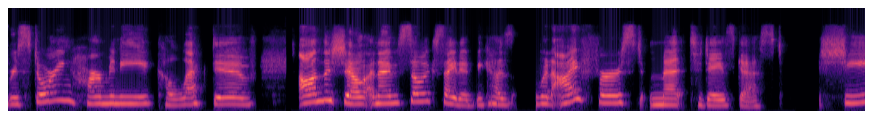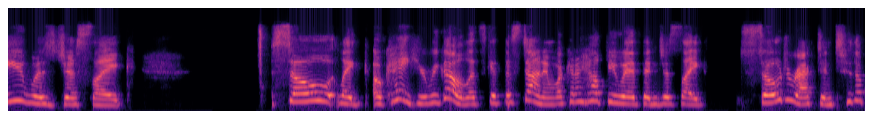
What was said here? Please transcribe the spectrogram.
Restoring Harmony Collective on the show. And I'm so excited because when I first met today's guest, she was just like, so like, okay, here we go. Let's get this done. And what can I help you with? And just like so direct and to the.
